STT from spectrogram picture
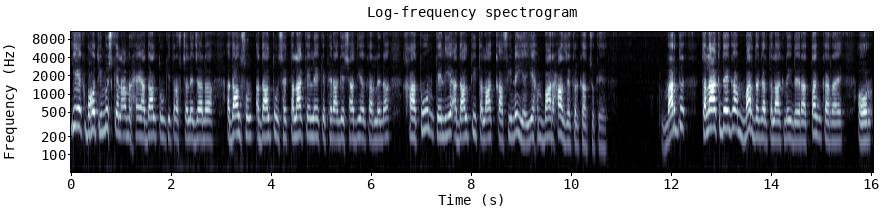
ये एक बहुत ही मुश्किल अमर है, अदालतों की तरफ़ चले जाना। अदालतों अदालतों से तलाक़ें लेके फिर आगे शादियाँ कर लेना। ख़ातून के लिए अदालती तलाक काफ़ी नहीं है, ये हम बारहा ज़िक्र कर चुके हैं। मर्द तलाक देगा, मर्द अगर तलाक नहीं दे रहा, तंग कर रहा है और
